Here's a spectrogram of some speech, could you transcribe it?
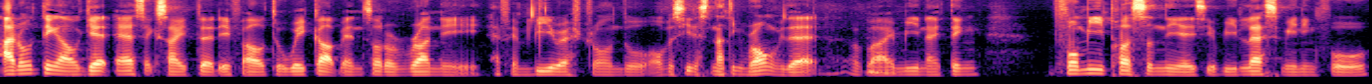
I don't think I'll get as excited if I were to wake up and sort of run a F&B restaurant, though obviously there's nothing wrong with that. But I Mm. mean, I think for me personally, it'll be less meaningful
